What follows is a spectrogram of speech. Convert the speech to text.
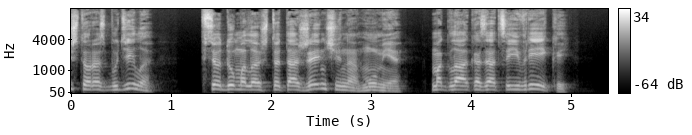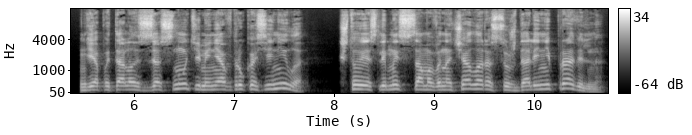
что разбудила. Все думала, что та женщина, мумия, могла оказаться еврейкой. Я пыталась заснуть, и меня вдруг осенило. Что, если мы с самого начала рассуждали неправильно?»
